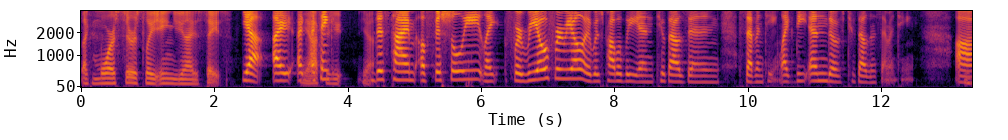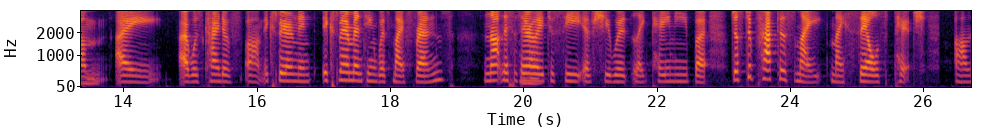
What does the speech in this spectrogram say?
like more seriously in the United States. Yeah, I I, Yeah, I think you, yeah. this time officially like for real for real it was probably in 2017 like the end of 2017 um i i was kind of um experiment experimenting with my friends not necessarily to see if she would like pay me but just to practice my my sales pitch. Um,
